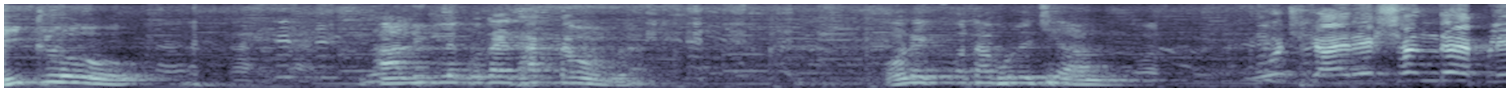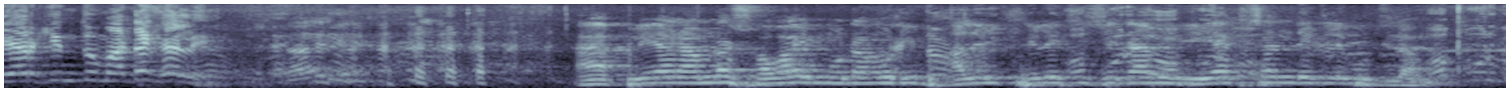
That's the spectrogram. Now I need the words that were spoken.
লিখলো? না লিখলে কোথায় থাকতাম আমরা? অনেক কথা বলেছি আর কোচ ডাইরেকশন দেয় প্লেয়ার কিন্তু মাঠে খেলে। হ্যাঁ প্লেয়ার আমরা সবাই মোটামুটি ভালোই খেলেছি সেটা আমি রিয়াকশন দেখলে বুঝলাম। অপূর্ব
